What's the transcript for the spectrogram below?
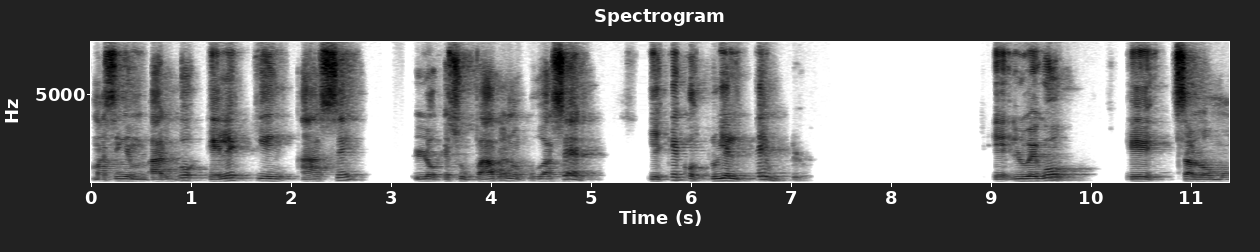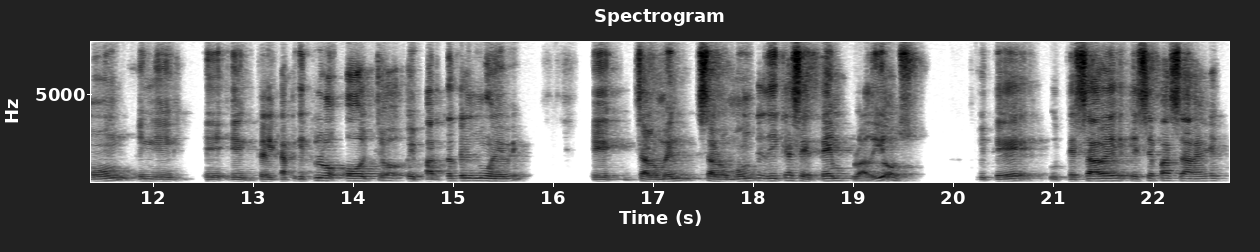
Mas, sin embargo, él es quien hace lo que su padre no pudo hacer, y es que construye el templo. Eh, luego, eh, Salomón, en el, eh, entre el capítulo 8 y parte del 9, Salomón, Salomón dedica ese templo a Dios. Usted, usted sabe ese pasaje,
